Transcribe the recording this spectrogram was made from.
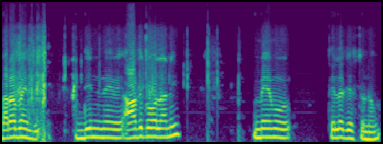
ఖరాబ్ అయింది. దీన్ని ఆదుకోవాలని మేము తెలియజేస్తున్నాము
